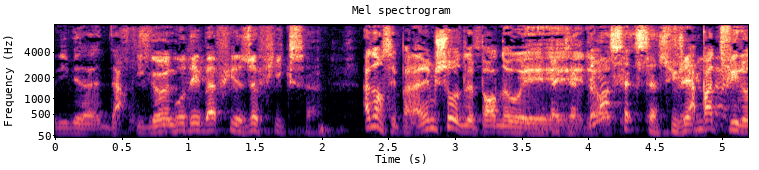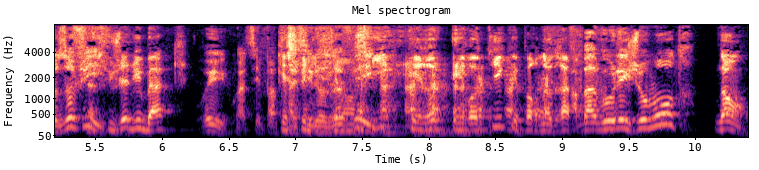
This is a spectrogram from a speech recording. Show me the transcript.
Olivier D'Artigol. Au débat philosophique, ça. Ah non, c'est pas la même chose, le porno et. Exactement, c'est c'est un Il sujet. n'y a du pas de bac. philosophie. C'est un sujet du bac. Oui, quoi, c'est pas Qu'est-ce très philosophique. éro- érotique et Ah pornographique bah, vous voulez que je vous montre? Non,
